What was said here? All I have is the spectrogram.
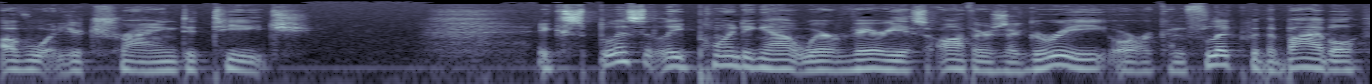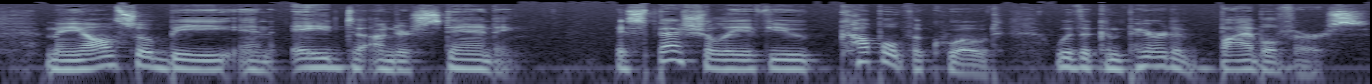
of what you're trying to teach. Explicitly pointing out where various authors agree or conflict with the Bible may also be an aid to understanding, especially if you couple the quote with a comparative Bible verse.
